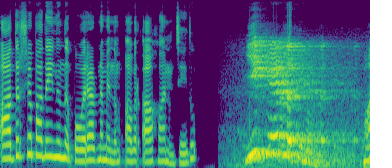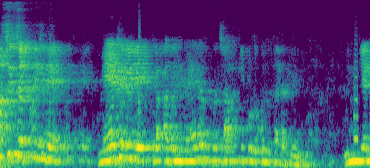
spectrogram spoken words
ആദർശപാതയിൽ നിന്ന് പോരാടണമെന്നും അവർ ആഹ്വാനം ചെയ്തു. ഈ കേരളത്തിന് ഫാസിസത്തിന്റെ മേഖലയിലേക്ക് അതിന് മേലപ്പ് ചാർത്തി കൊടുക്കുന്ന തരത്തിൽ ഇന്ത്യൻ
